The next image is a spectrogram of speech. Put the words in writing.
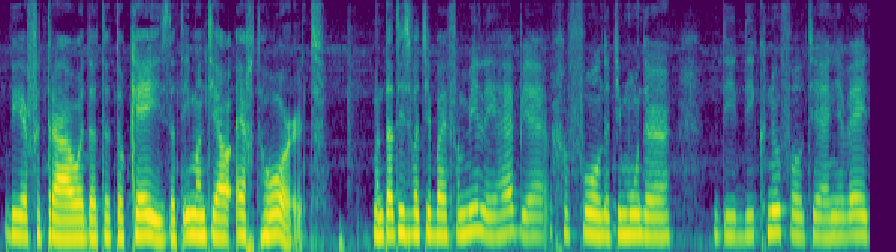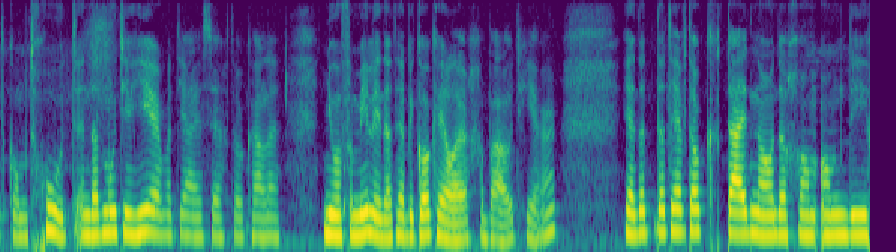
weer vertrouwen dat het oké is, dat iemand jou echt hoort. Want dat is wat je bij familie hebt, je gevoel dat je moeder die, die knuffelt je en je weet komt goed. En dat moet je hier, wat jij zegt, ook alle nieuwe familie, dat heb ik ook heel erg gebouwd hier. Ja, dat, dat heeft ook tijd nodig om, om die,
